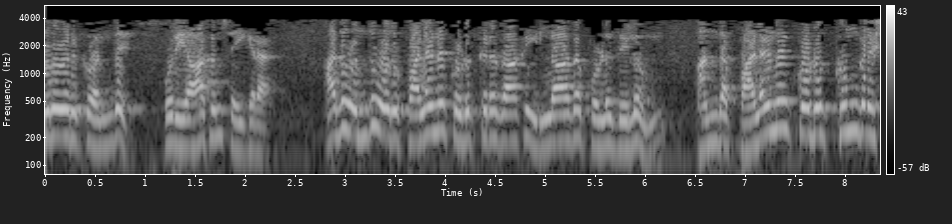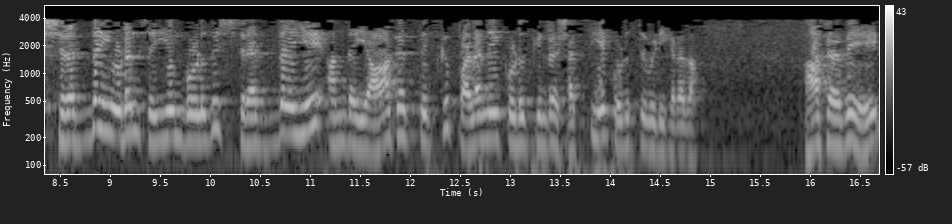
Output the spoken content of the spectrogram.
ஒருவருக்கு வந்து ஒரு யாகம் செய்கிறார். அது வந்து ஒரு பலனை கொடுக்கிறதாக இல்லாத பொழுதிலும் அந்த பலனை கொடுக்குங்கிற ஸ்ரத்தையுடன் செய்யும் பொழுது ஸ்ரத்தையே அந்த யாகத்துக்கு பலனை கொடுக்கின்ற சக்தியை கொடுத்து விடுகிறதா? ஆகவே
